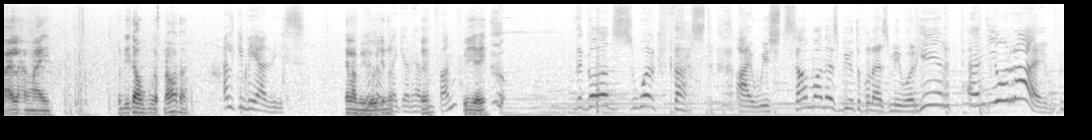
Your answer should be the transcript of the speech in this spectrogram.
Lại là thằng này tôi đi đâu cũng gặp nó thôi Alcibiades. đang làm nhiệm You vụ cho look nó like you're Ê, having fun. bị vậy The gods work fast. I wished someone as beautiful as me were here, and you arrived.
